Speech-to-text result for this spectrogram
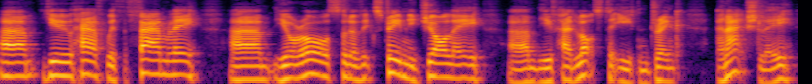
um, you have with the family. Um, you're all sort of extremely jolly. Um, you've had lots to eat and drink. And actually,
